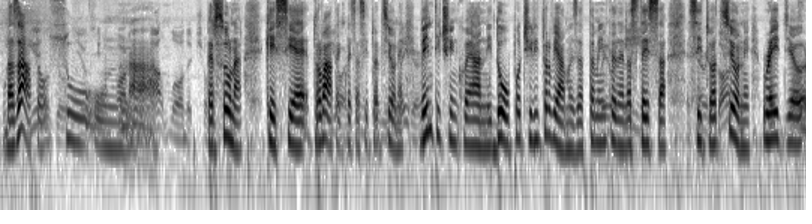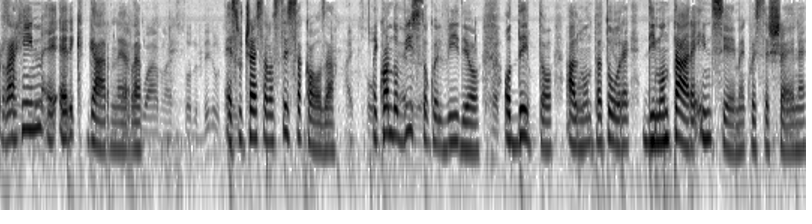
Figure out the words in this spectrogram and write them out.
basato su una persona che si è trovata in questa situazione. 25 anni dopo ci ritroviamo esattamente nella stessa situazione. Radio Rahim e Eric Garner. È successa la stessa cosa. E quando ho visto quel video ho detto al montatore di montare insieme queste scene.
